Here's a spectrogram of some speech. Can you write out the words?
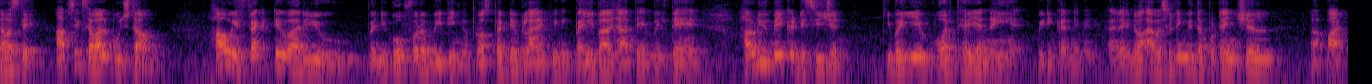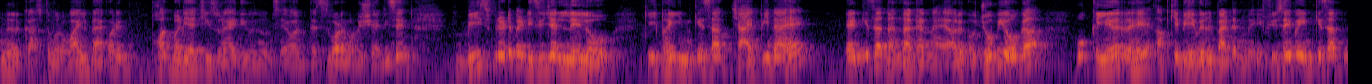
नमस्ते, आपसे एक सवाल पूछता हूँ। How effective are you when you go for a meeting prospective client meeting पहली बार जाते हैं, मिलते हैं? How do you make a decision कि भाई ये वर्थ है या नहीं है मीटिंग करने में? And no I was sitting with a potential partner customer while back और एक बहुत बढ़िया चीज़ सुनाई दी उनसे और this is what I want to share इसे 20 मिनट में डिसीज़न ले लो कि भाई इनके साथ चाय पीना है या इनके साथ धंधा करना है और जो भी होगा, वो क्लियर रहे आपके बिहेवियरल पैटर्न में। इफ़ यू से भाई इनके साथ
